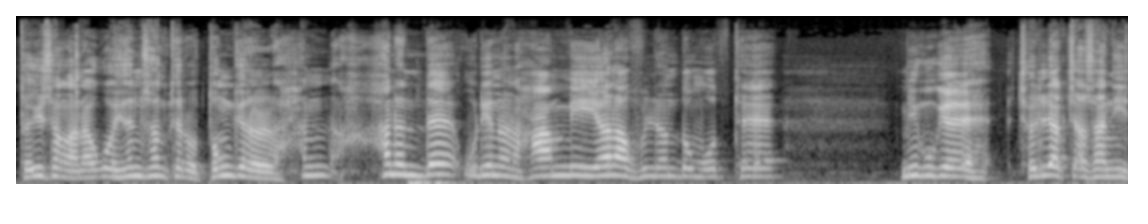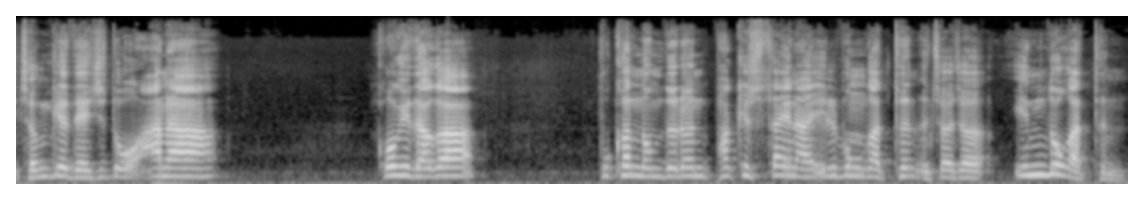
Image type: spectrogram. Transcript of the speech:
더 이상 안 하고 현 상태로 동결을 한, 하는데 우리는 한미 연합 훈련도 못해 미국의 전략 자산이 전개되지도 않아 거기다가 북한 놈들은 파키스탄이나 일본 같은 저 저 인도 같은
